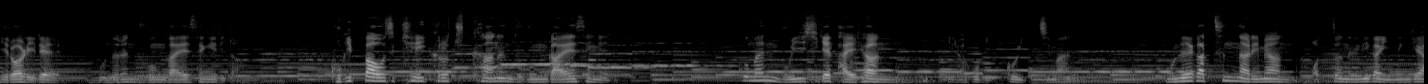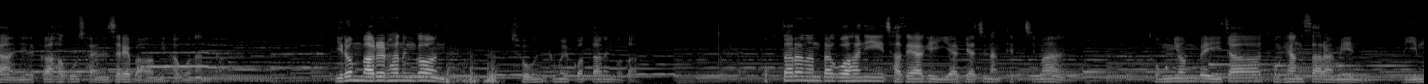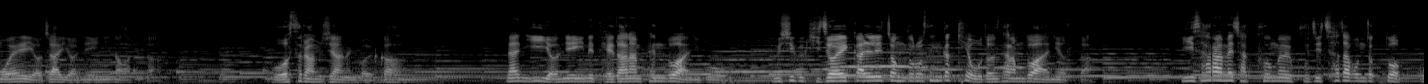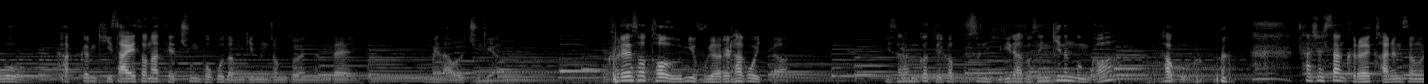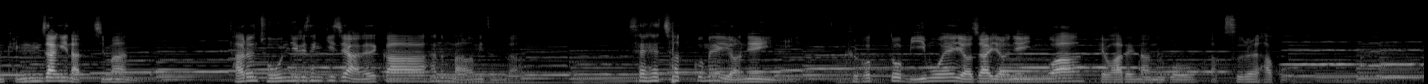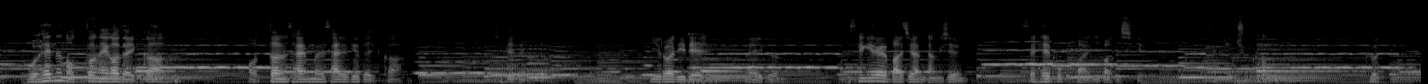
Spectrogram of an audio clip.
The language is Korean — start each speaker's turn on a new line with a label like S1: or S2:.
S1: 1일 오늘은 누군가의 생일이다. 고깃바우즈 케이크로 축하하는 누군가의 생일. 꿈은 무의식의 발현이라고 믿고 있지만 오늘 같은 날이면 어떤 의미가 있는 게 아닐까 하고 자연스레 마음이 가곤 한다. 이런 말을 하는 건 좋은 꿈을 꿨다는 거다. 복달아난다고 하니 자세하게 이야기하진 않겠지만 동년배이자 동향 사람인 미모의 여자 연예인이 나왔다. 무엇을 암시하는 걸까? 난 이 연예인의 대단한 팬도 아니고 의식의 기저에 깔릴 정도로 생각해 오던 사람도 아니었다. 이 사람의 작품을 굳이 찾아본 적도 없고 가끔 기사에서나 대충 보고 넘기는 정도였는데 꿈에 나올 줄이야. 그래서 더 의미 부여를 하고 있다. 이 사람과 내가 무슨 일이라도 생기는 건가? 하고 사실상 그럴 가능성은 굉장히 낮지만 다른 좋은 일이 생기지 않을까 하는 마음이 든다. 새해 첫 꿈의 연예인이 그것도 미모의 여자 연예인과 대화를 나누고 악수를 하고 올해는 어떤 해가 될까? 어떤 삶을 살게 될까? 기대된다. 1월 1일 맑음 생일을 맞이한 당신 새해 복 많이 받으시길 생일 축하합니다. 끝.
